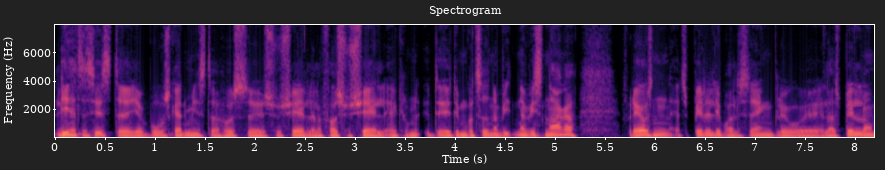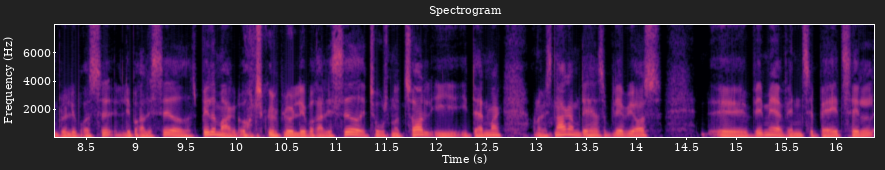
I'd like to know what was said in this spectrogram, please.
Lige her til sidst, øh, jeg bruger skatteminister hos øh, Social, eller for Social øh, Demokratiet. Når vi, når vi snakker, for det er jo sådan, at spilleliberaliseringen blev, eller spilleloven blev liberaliseret, spillemarkedet, undskyld, blev liberaliseret i 2012 i, i Danmark. Og når vi snakker om det her, så bliver vi også øh, ved med at vende tilbage til,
